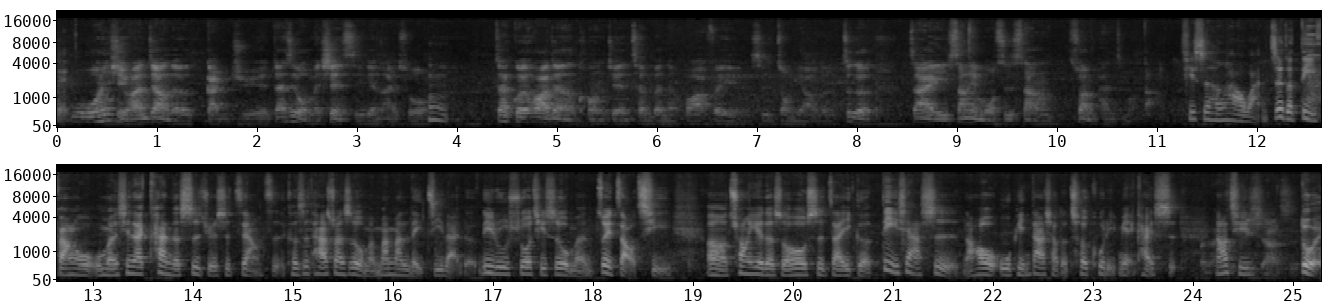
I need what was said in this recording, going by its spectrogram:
我我很喜欢这样的感觉，但是我们现实一点来说，嗯在规划这样的空间，成本的花费也是重要的。这个在商业模式上算盘怎么打？其实很好玩，这个地方我我们现在看的视觉是这样子，可是它算是我们慢慢累积来的。例如说，其实我们最早期呃创业的时候是在一个地下室，然后五平大小的车库里面开始。然后其实对，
